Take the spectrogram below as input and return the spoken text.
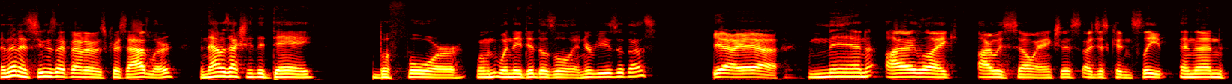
And then as soon as I found out it was Chris Adler, and that was actually the day before when when they did those little interviews with us. Yeah, yeah, yeah. Man, I like I was so anxious. I just couldn't sleep. And then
